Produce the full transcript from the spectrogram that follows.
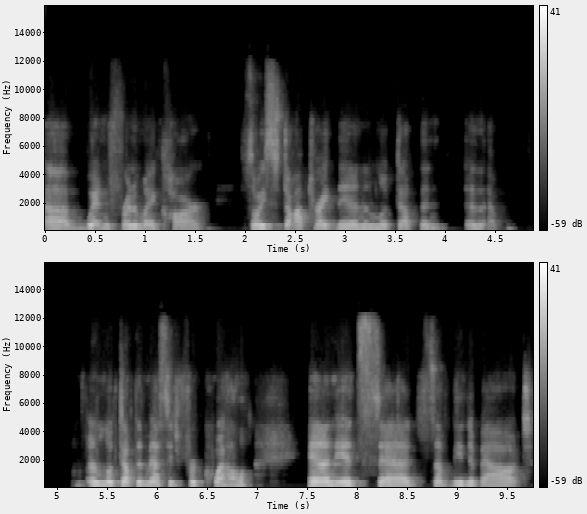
uh, went in front of my car. So I stopped right then and looked up the uh, and looked up the message for quail, and it said something about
